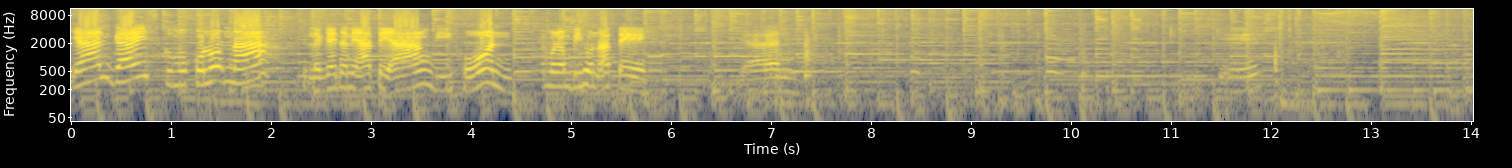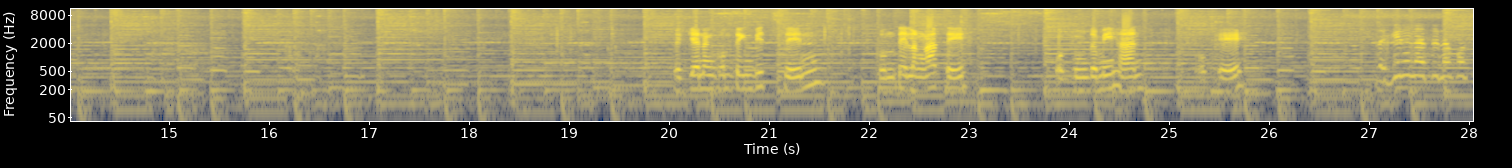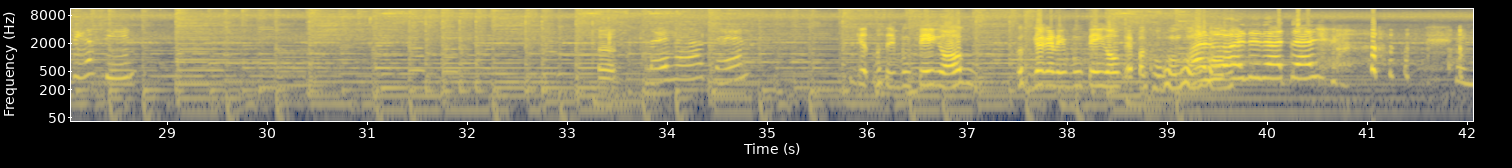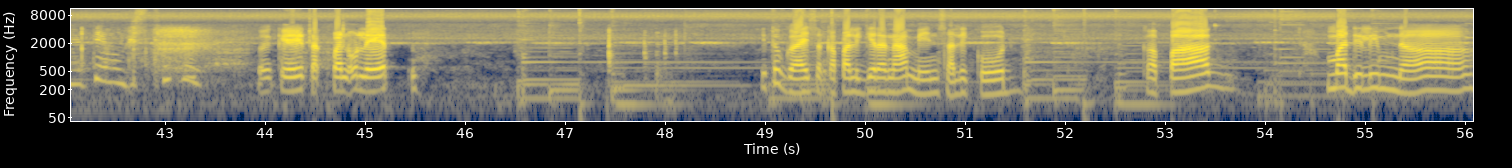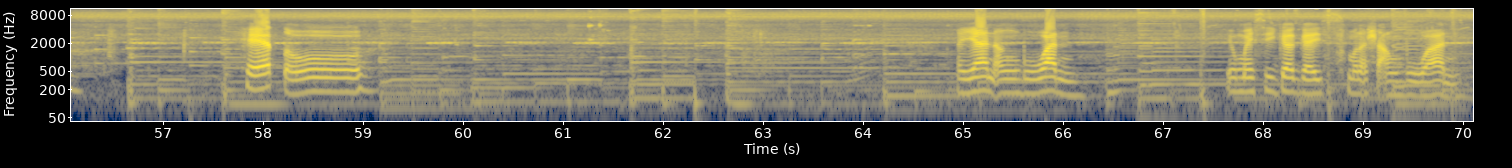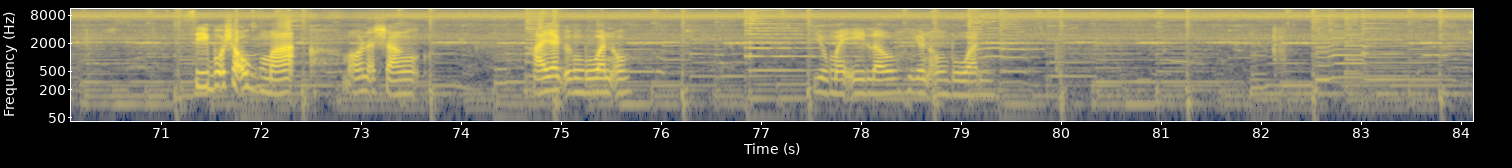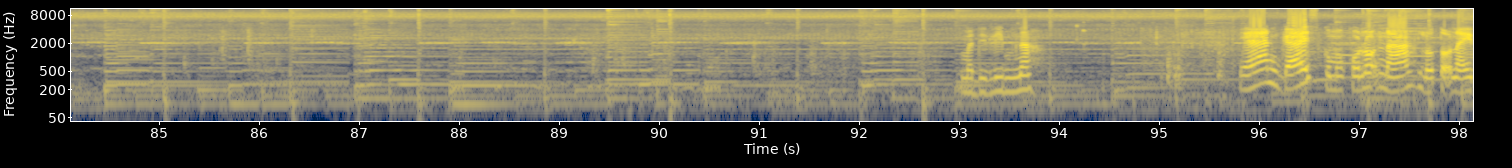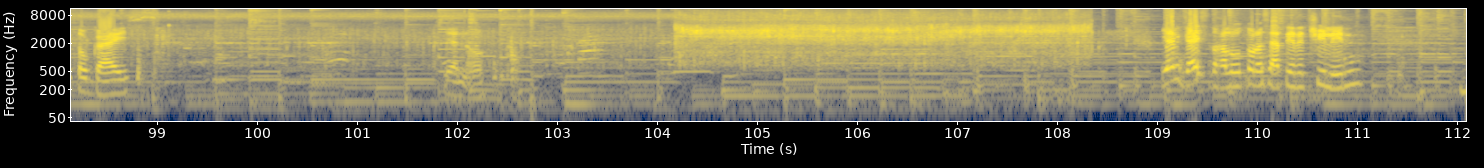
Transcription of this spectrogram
Yan guys, kumukulo na. Ilagay na ni ate ang bihon. Ilagay mo ng bihon ate. Yan. Okay. Lagyan ng konting bitsin. Kunti lang ate. Huwag mong damihan. Okay? Lagyan na natin ng konting asin. Uh, Lagyan na natin. Sikit mo sa ibong tingog. Kusga ka na ibong tingog. Eh, pag hunghung Ano-ano natin? Hindi mo gusto. Okay, takpan ulit. Ito guys, ang kapaligiran namin sa likod. Kapag madilim na. Heto. Ayan ang buwan. Yung may siga guys, muna siya ang buwan. Sibo siya ugma. Mao na siyang hayag ang buwan oh. Yung may ilaw, yun ang buwan. Madilim na. Yan guys, kumukulo na. Luto na ito guys. Yan oh. Yan guys, nakaluto na si Ate Richilin.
